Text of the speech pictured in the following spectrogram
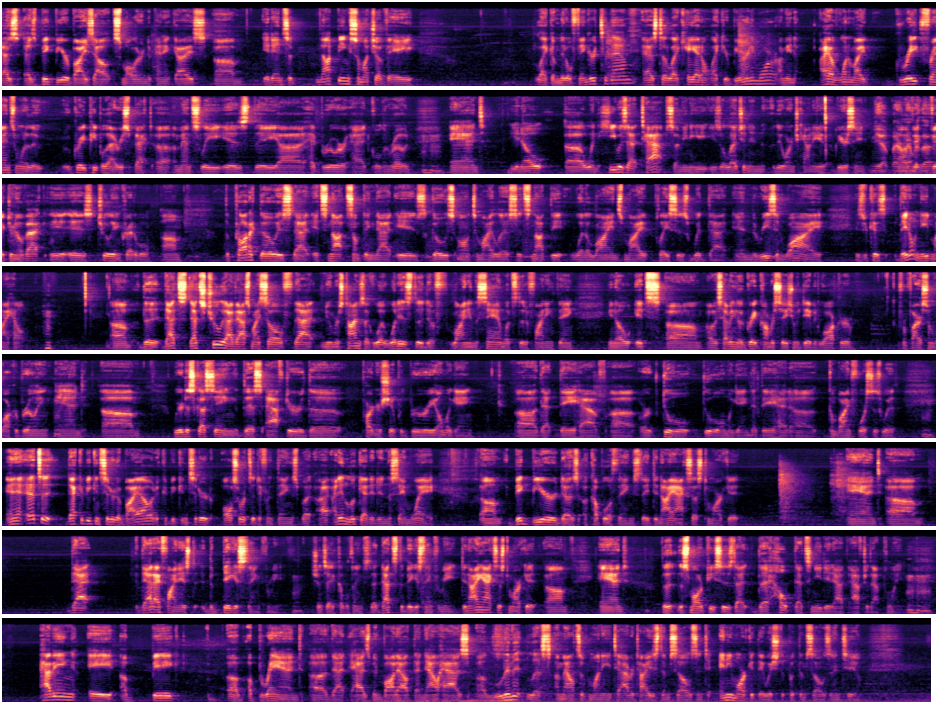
as as big beer buys out smaller independent guys um, it ends up not being so much of a like a middle finger to them as to like hey i don't like your beer anymore. I mean i have one of my great friends and one of the great people that i respect uh, immensely is the uh, head brewer at golden road and you know uh, when he was at taps i mean he, he's a legend in the orange county beer scene Yep, I Uh, remember Vic- that. victor novak is truly incredible um, the product though is that it's not something that is goes onto my list. It's not the what aligns my places with that. And the reason why is because they don't need my help. Um, the that's that's truly I've asked myself that numerous times. Like what what is the def- line in the sand? What's the defining thing? You know, it's um, I was having a great conversation with David Walker from Firestone Walker Brewing, and um, we were discussing this after the partnership with Brewery Ommegang uh, that they have, uh, or Duvel Duvel Ommegang that they had uh, combined forces with, and that's a that could be considered a buyout. It could be considered all sorts of different things, but I, I didn't look at it in the same way. Um, Big Beer does a couple of things. They deny access to market, and um, that that I find is the biggest thing for me. Shouldn't say a couple things. That that's the biggest thing for me. Denying access to market, um, and the the smaller pieces that the help that's needed at, after that point. Having a a big a, a brand uh, that has been bought out that now has uh, limitless amounts of money to advertise themselves into any market they wish to put themselves into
